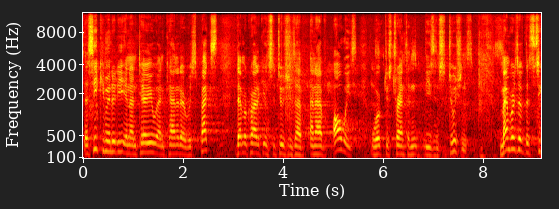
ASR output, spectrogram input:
The Sikh community in Ontario and Canada respects democratic institutions and have always worked to strengthen these institutions. Members of, the,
